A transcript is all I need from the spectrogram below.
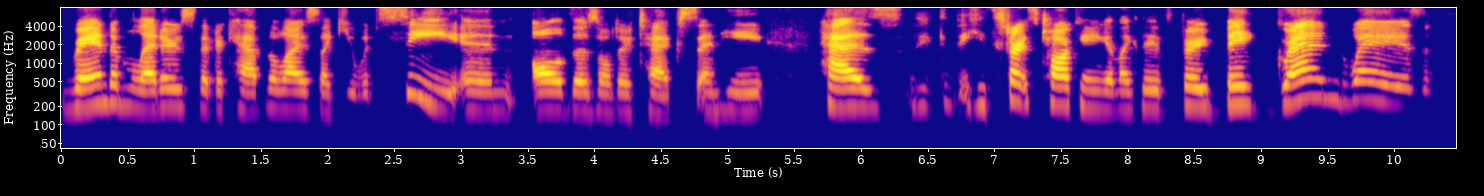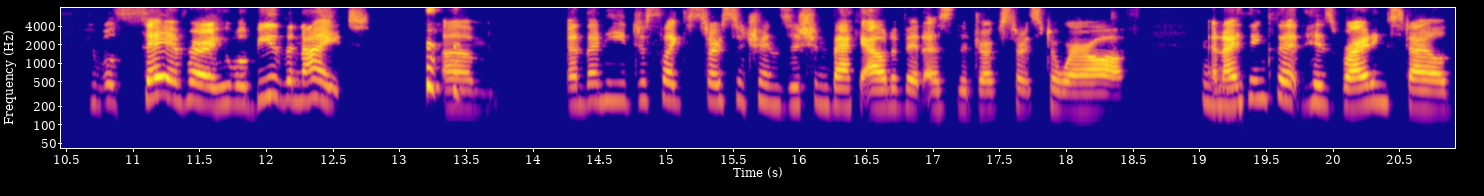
random letters that are capitalized like you would see in all of those older texts and he has he, he starts talking in like these very big grand ways and he will save her he will be the knight um and then he just like starts to transition back out of it as the drug starts to wear off mm-hmm. and i think that his writing style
